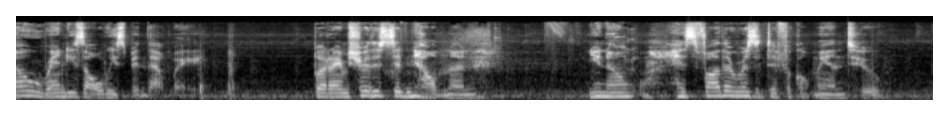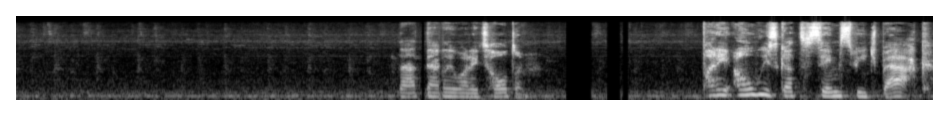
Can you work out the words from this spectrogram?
No, Randy's always been that way. But I'm sure this didn't help none. You know, his father was a difficult man, too. That's exactly what I told him. But I always got the same speech back.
